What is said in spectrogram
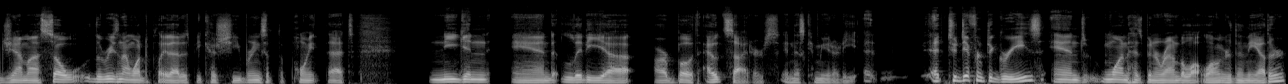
Gemma. So the reason I wanted to play that is because she brings up the point that Negan and Lydia are both outsiders in this community at, at, to different degrees, and one has been around a lot longer than the other.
